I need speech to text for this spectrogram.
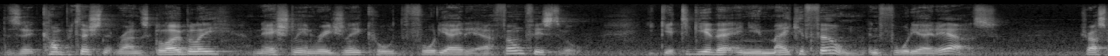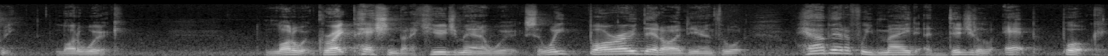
there's a competition that runs globally, nationally, and regionally called the 48 Hour Film Festival. You get together and you make a film in 48 hours. Trust me, a lot of work. A lot of work, great passion, but a huge amount of work. So we borrowed that idea and thought, how about if we made a digital app book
